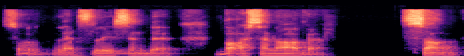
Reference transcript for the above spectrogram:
So let's listen the Bossa Nova song.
